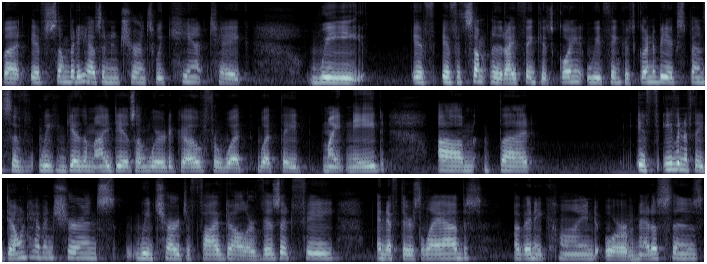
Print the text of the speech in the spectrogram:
but if somebody has an insurance we can't take, we if, if it's something that I think is going, we think is going to be expensive, we can give them ideas on where to go for what, what they might need. Um, but if, even if they don't have insurance, we charge a $5 visit fee. And if there's labs of any kind or medicines,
